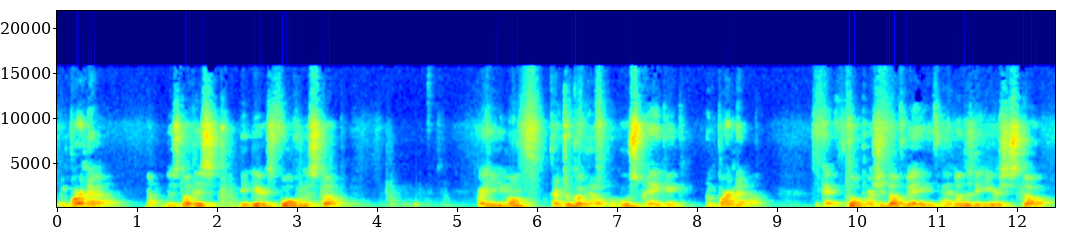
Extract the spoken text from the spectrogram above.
een partner aan? Nou, dus dat is de eerstvolgende stap waar je iemand naartoe kan helpen. Hoe spreek ik een partner aan? Oké, top. Als je dat weet, hè, dat is de eerste stap.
